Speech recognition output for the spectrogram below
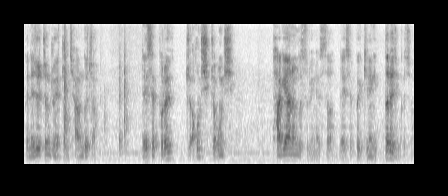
그 뇌졸중 중에 좀 작은 거죠. 뇌세포를 조금씩 조금씩 파괴하는 것으로 인해서 뇌세포의 기능이 떨어진 거죠.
